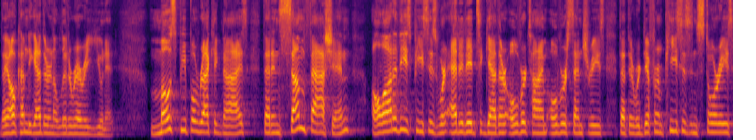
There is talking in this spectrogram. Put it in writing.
They all come together in a literary unit. Most people recognize that in some fashion, a lot of these pieces were edited together over time, over centuries, that there were different pieces and stories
